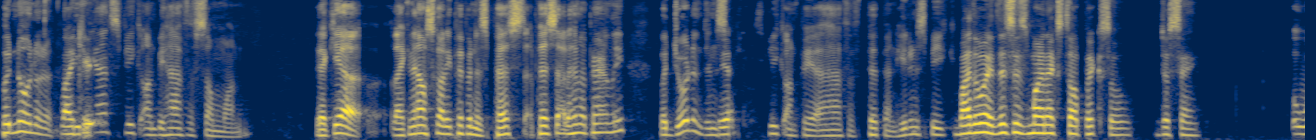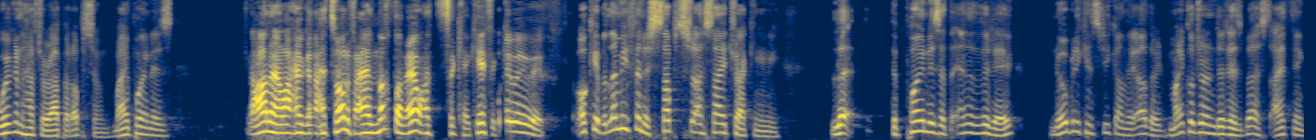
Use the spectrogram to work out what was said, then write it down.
But no, no, no. Like you can't speak on behalf of someone. Like yeah, like now Scottie Pippen is pissed pissed at him apparently, but Jordan didn't Yeah. speak on behalf of Pippen. He didn't speak. By the way, this is my next topic, so just saying We're gonna have to wrap it up soon. My point is, انا راح قاعد اسولف على النقطه بعدين راح تسكها كيفك wait, wait, wait. Okay, but let me finish. Stop s- sidetracking me. Let, the point is, at the end of the day, nobody can speak on the other. Michael Jordan did his best. I think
